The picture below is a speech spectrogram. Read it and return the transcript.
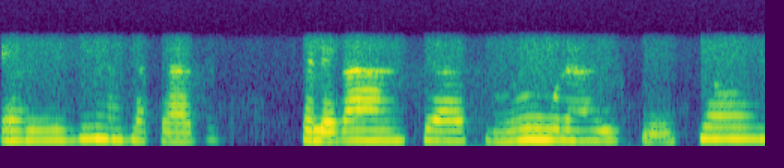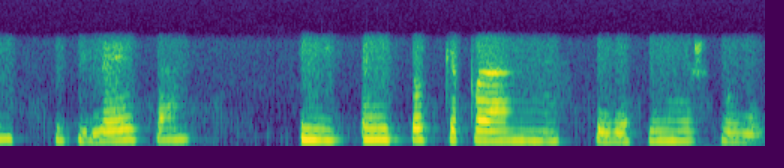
el vino? Ya sea elegancia, finura, distinción, sutileza y estos que puedan este, definir su,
